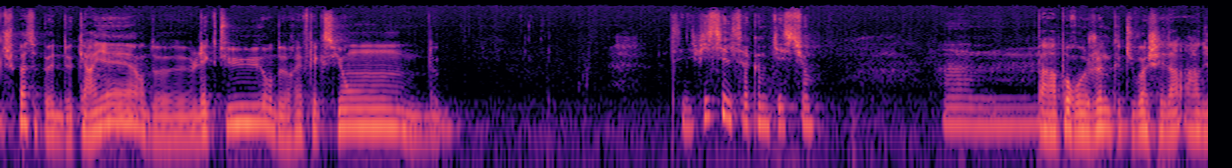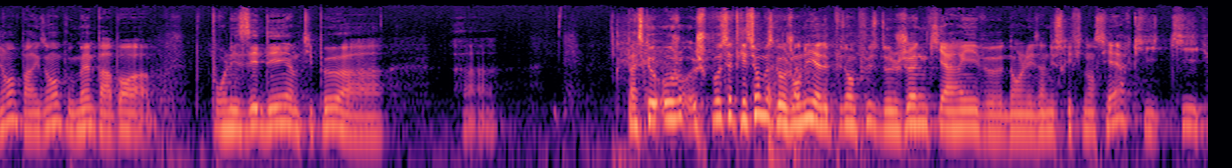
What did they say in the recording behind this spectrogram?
Je sais pas, ça peut être de carrière, de lecture, de réflexion C'est difficile ça comme question. Euh, par rapport aux jeunes que tu vois chez Ardian, par exemple, ou même par rapport à. pour les aider un petit peu à. Parce que je pose cette question parce qu'aujourd'hui, il y a de plus en plus de jeunes qui arrivent dans les industries financières, qui, qui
